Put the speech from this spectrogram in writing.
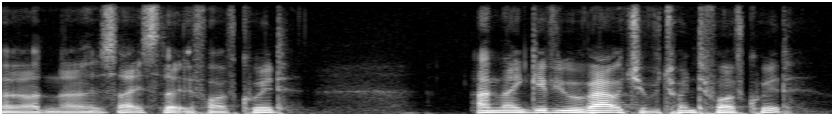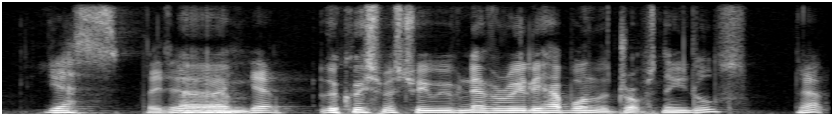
uh, I don't know, say it's thirty five quid, and they give you a voucher for twenty five quid. Yes, they do. Um, yeah, The Christmas tree, we've never really had one that drops needles. Yep.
